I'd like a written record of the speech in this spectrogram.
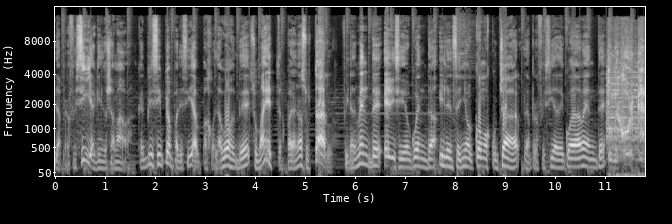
la profecía quien lo llamaba, que al principio aparecía bajo la voz de su maestro, para no asustarlo. Finalmente, Eli se dio cuenta y le enseñó cómo escuchar la profecía adecuadamente. Tu mejor karate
